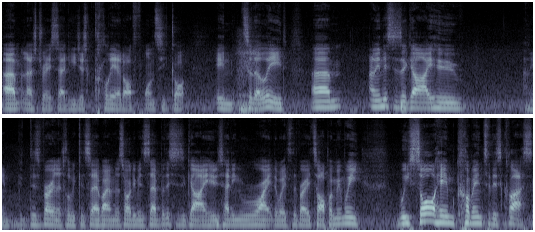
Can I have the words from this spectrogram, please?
Um, and as Dre said, he just cleared off once he got into the lead. Um, I mean, this is a guy who I mean, there's very little we can say about him that's already been said, but this is a guy who's heading right the way to the very top. I mean, we we saw him come into this class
